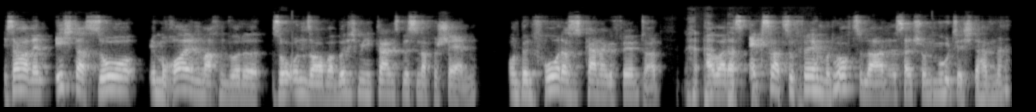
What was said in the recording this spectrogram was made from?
Ich sag mal, wenn ich das so im Rollen machen würde, so unsauber, würde ich mich ein kleines bisschen dafür schämen. Und bin froh, dass es keiner gefilmt hat. Aber das extra zu filmen und hochzuladen, ist halt schon mutig dann, ne?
